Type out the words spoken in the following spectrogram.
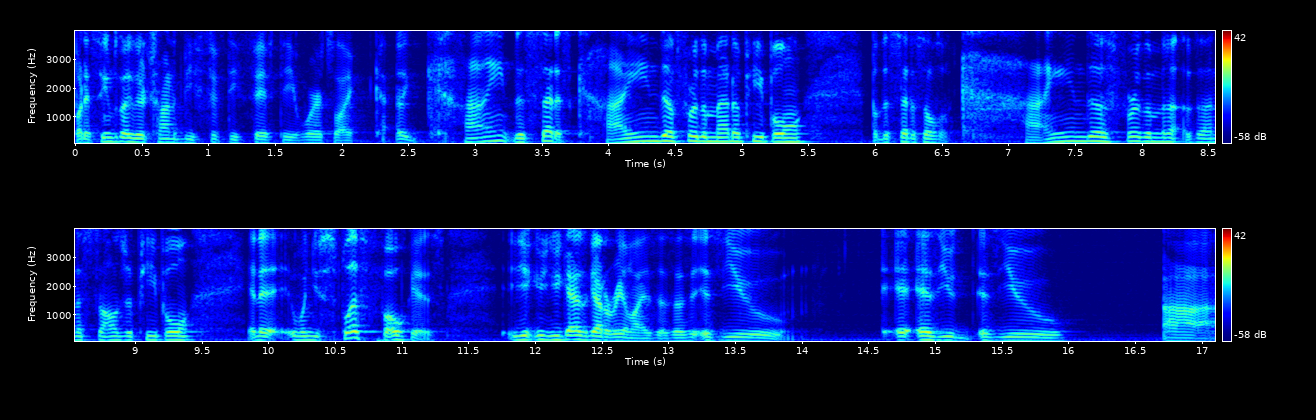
but it seems like they're trying to be 50-50 where it's like kind the set is kind of for the meta people, but the set is also kind of for the, the nostalgia people. And it, when you split focus, you, you guys got to realize this as, as you as you as you uh,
